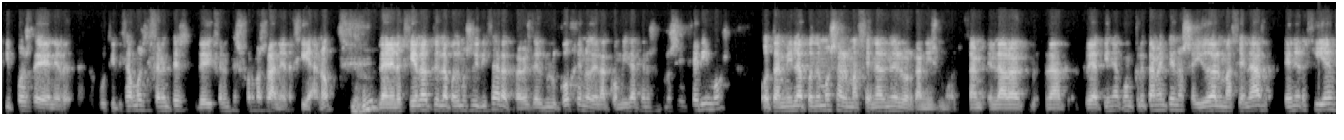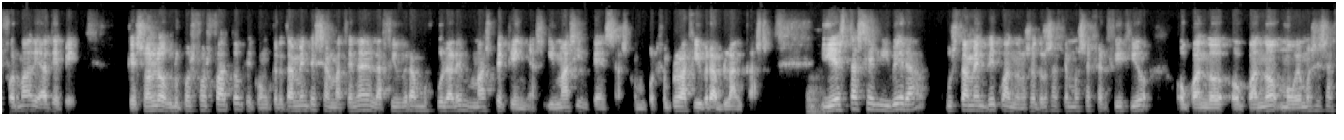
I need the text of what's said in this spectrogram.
tipos de utilizamos diferentes, de diferentes formas la energía, ¿no? La energía la, la, podemos utilizar a través del glucógeno de la comida que nosotros ingerimos o también la podemos almacenar en el organismo. La, la creatina concretamente nos ayuda a almacenar energía en forma de ATP que son los grupos fosfato que concretamente se almacenan en las fibras musculares más pequeñas y más intensas, como por ejemplo las fibras blancas. Y esta se libera justamente cuando nosotros hacemos ejercicio o cuando, o cuando movemos esas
